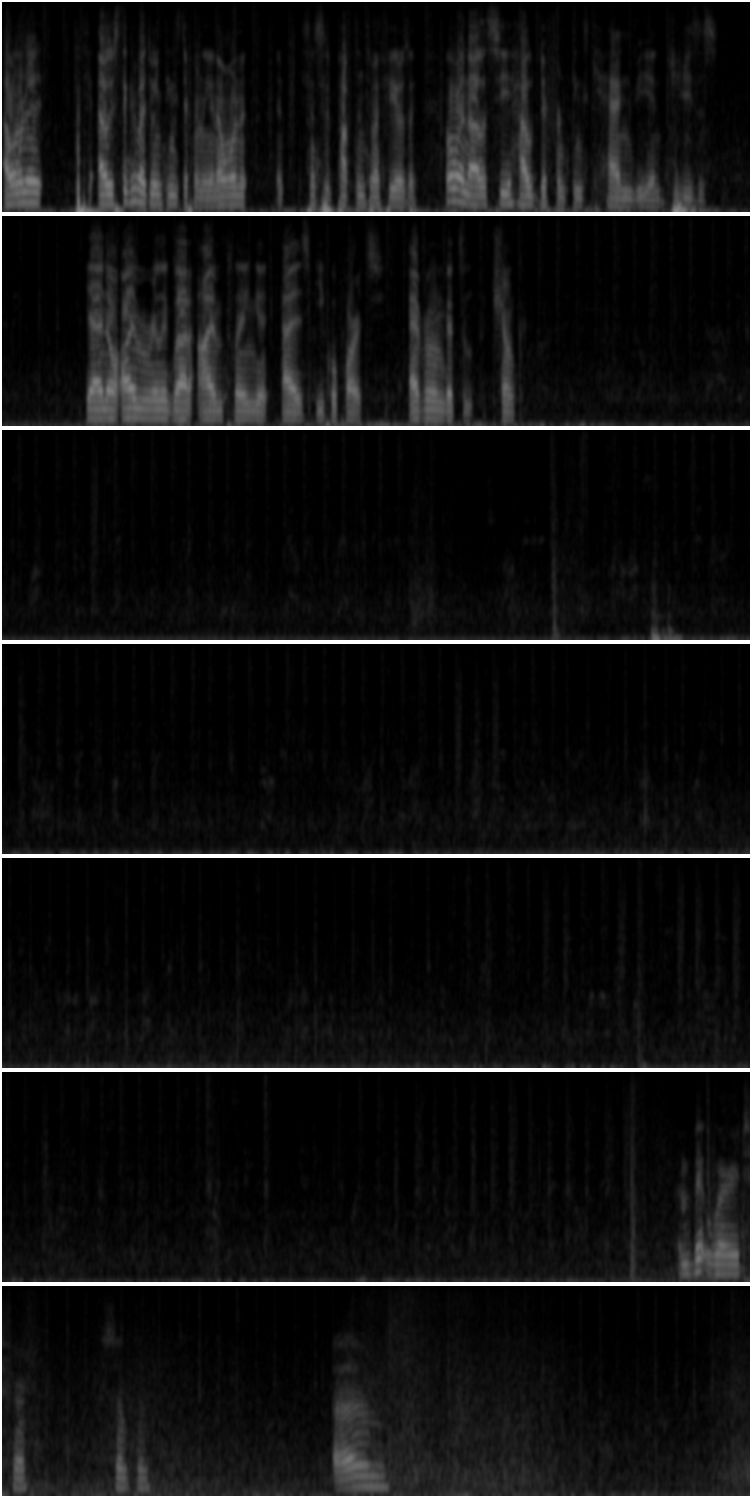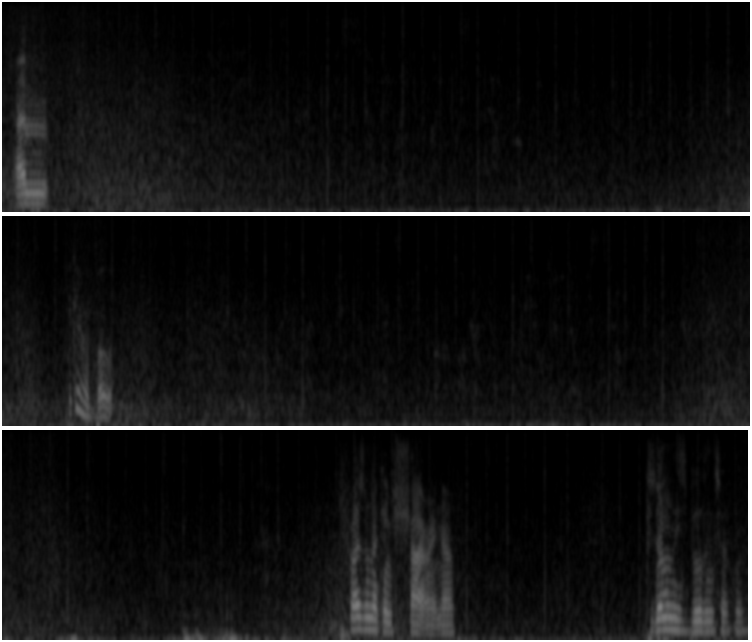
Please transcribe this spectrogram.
I want to. I was thinking about doing things differently, and I want to. Since it popped into my feed, I was like, well, why uh, not? Let's see how different things can be, and Jesus. Yeah, no, I'm really glad I'm playing it as equal parts. Everyone gets a chunk. Bit worried for something. Um... I'm... I have a boat. Surprised I'm not getting shot right now. Because none of these buildings have been.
